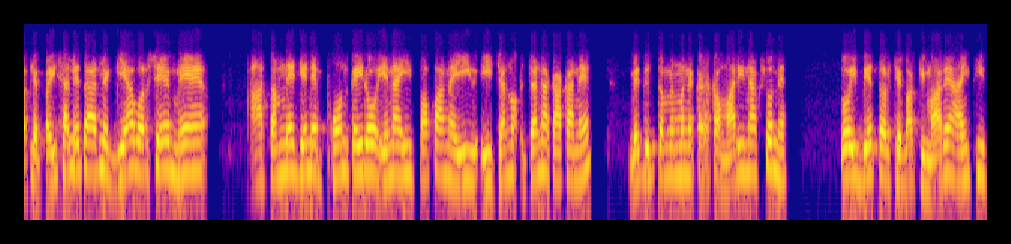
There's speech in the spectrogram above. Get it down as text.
એટલે પૈસા લેતા એટલે ગયા વર્ષે મેં આ તમને જેને ફોન કર્યો એના ઈ પપ્પાને ઈ ઈ ચના કાકા ને મેં કીધું તમે મને કાકા મારી નાખશો ને તો ઈ બેતર છે બાકી મારે અહીંથી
